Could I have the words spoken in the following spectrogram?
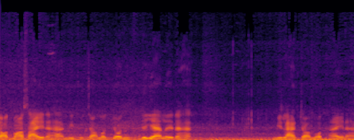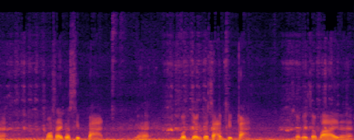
จอดมอไซค์นะฮะมีที่จอดรถยนต์เยอะแยะเลยนะฮะมีลานจอดรถให้นะฮะมอไซค์ก็ 10 บาทนะฮะรถยนต์ก็ 30 บาทสบายสบายนะฮะ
